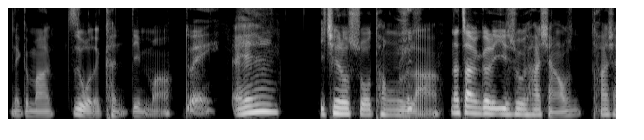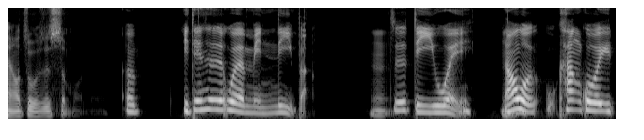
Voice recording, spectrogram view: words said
那个吗？自我的肯定吗？对，哎、欸，一切都说通了啦。那章鱼哥的艺术，他想要他想要做的是什么呢？呃，一定是为了名利吧。嗯，这是第一位。然后我我看过一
